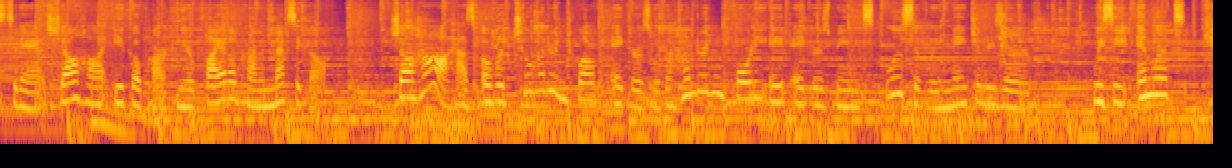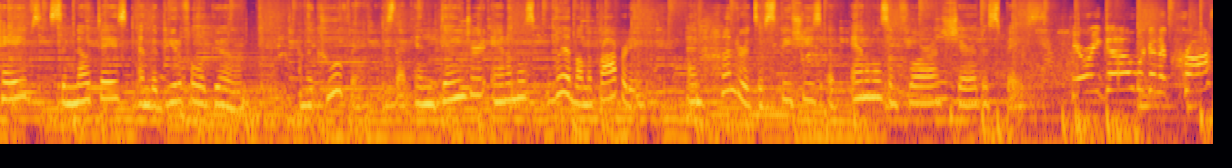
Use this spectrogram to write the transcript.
Today at Xel-Há Eco Park near Playa del Carmen, Mexico. Xel-Há has over 212 acres with 148 acres being exclusively nature reserve. We see inlets, caves, cenotes, and the beautiful lagoon. And the cool thing is that endangered animals live on the property, and hundreds of species of animals and flora share the space. Here we go. We're going to cross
